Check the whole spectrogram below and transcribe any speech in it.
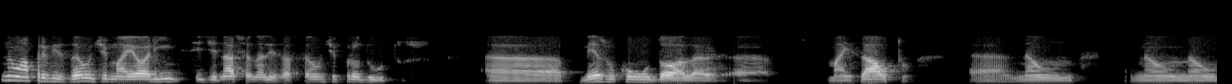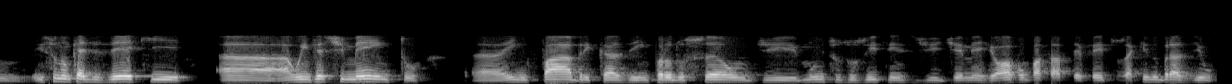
Não há previsão de maior índice de nacionalização de produtos. Uh, mesmo com o dólar uh, mais alto, Uh, não, não, não, isso não quer dizer que o investimento uh, em fábricas e em produção de muitos dos itens de, de MRO vão passar a ser feitos aqui no Brasil.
